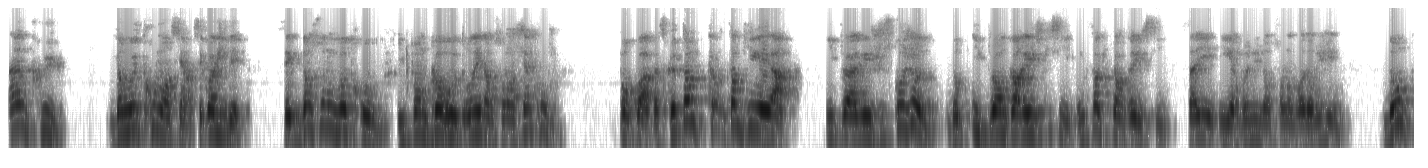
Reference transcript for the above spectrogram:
inclus dans le trou ancien, c'est quoi l'idée? C'est que dans son nouveau trou, il peut encore retourner dans son ancien trou. Pourquoi? Parce que tant, qu'il est là, il peut aller jusqu'au jaune. Donc, il peut encore aller jusqu'ici. Une fois qu'il peut rentrer ici, ça y est, il est revenu dans son endroit d'origine. Donc,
